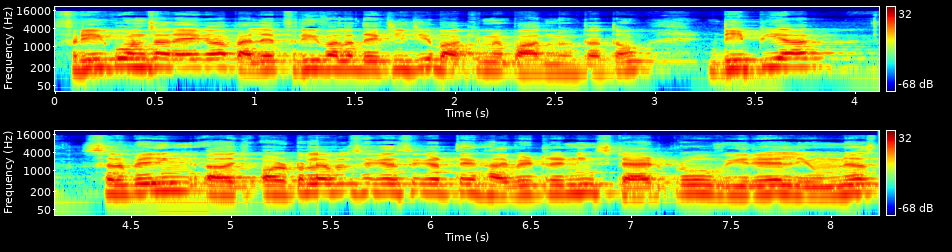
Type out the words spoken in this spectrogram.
फ्री कौन सा रहेगा? पहले फ्री वाला देख लीजिए, बाकी मैं बाद में बताता हूँ। डीपीआर सर्वेइंग ऑटो लेवल से कैसे करते हैं? हाईवे ट्रेनिंग स्टैट प्रो वीरियल यूनस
